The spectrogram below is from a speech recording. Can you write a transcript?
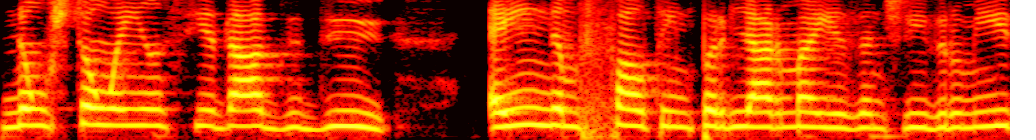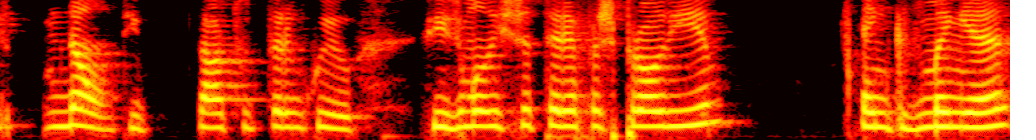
não estão em ansiedade de ainda me falta emparelhar meias antes de ir dormir. Não, tipo, está tudo tranquilo. Fiz uma lista de tarefas para o dia em que de manhã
